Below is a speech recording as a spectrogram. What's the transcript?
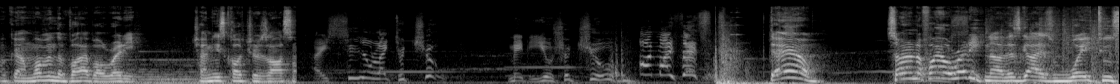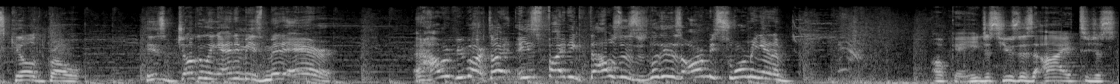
Okay, I'm loving the vibe already. Chinese culture is awesome. I see you like to chew. Maybe you should chew on my fist. Damn! Starting to fight already. No, this guy is way too skilled, bro. He's juggling enemies mid-air. And how many people are fighting? He's fighting thousands. Look at his army swarming at him. Okay, he just used his eye to just.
